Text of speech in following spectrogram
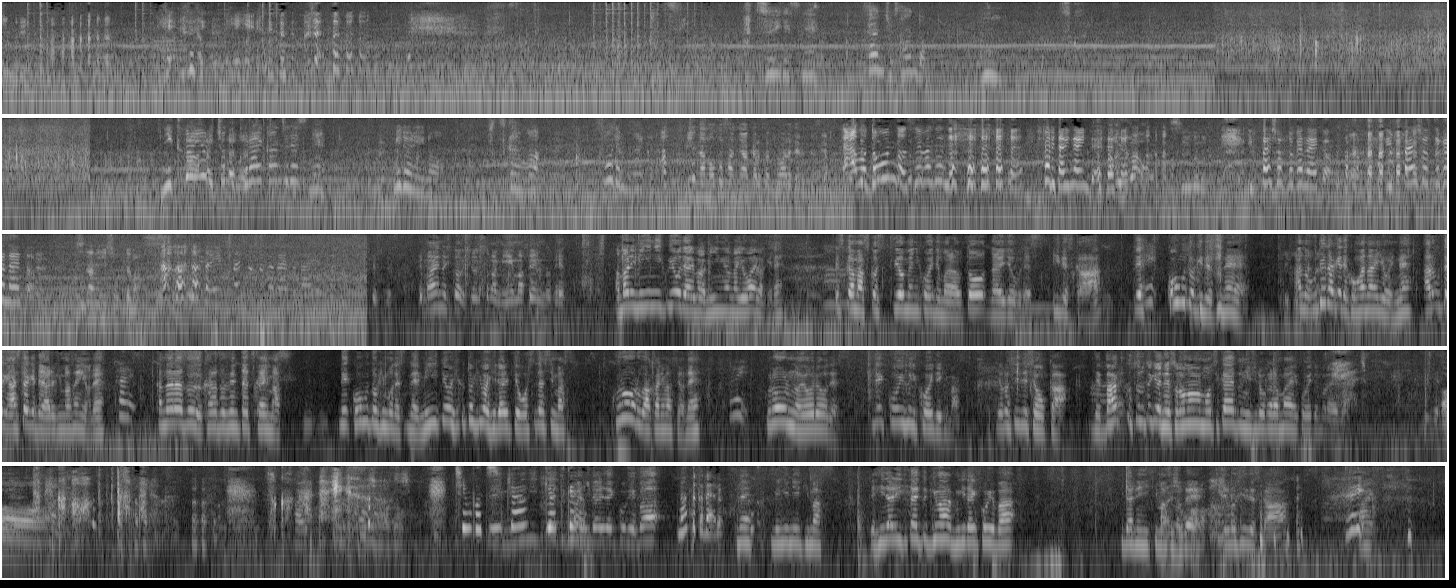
し無理へへへ。暑いですね。33度うん。すごい。肉眼よりちょっと暗い感じですね。緑のそうでもないかな。あみんなのお父さんに明るさ食われてるんですよ。あもうどんどんすいませんね。光足りないんで。いっぱいしょっとかないと。いっぱいしょっとかないと。いっちなみに背負ってます。ぱいしょっとかないと大変で前の人は後ろの人が見えませんのであまり右に行くようであれば右側が弱いわけね。ですからまあ少し強めに漕いでもらうと大丈夫です。いいですか？で、はい。漕ぐ時ですねあの腕だけで漕がないようにね。歩く時足だけで歩きませんよね。はい。必ず体全体使います。で漕ぐ時もですね右手を引く時は左手を押し出します。クロール分かりますよね。はい。クロールの要領です。でこういうふうに漕いでいきます。よろしいでしょうか。でバックするときはねそのまま持ち替えずに後ろから前へ漕いでもらえば。い。いですね。そこはい。沈没しちゃう。気をつける左だけ漕げばなんとかなる。ね右に行きます。で左行きたいときは右だけ漕げば左に行きますのでよろしいですか？はい、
